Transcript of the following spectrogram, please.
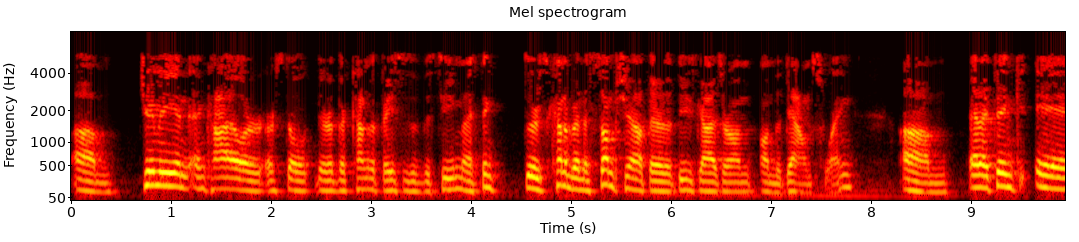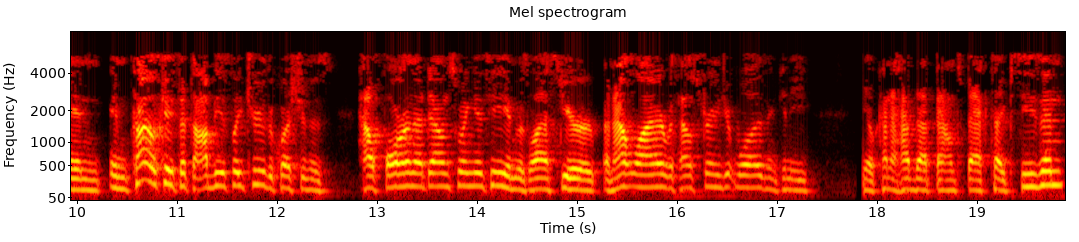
Um, Jimmy and, and Kyle are, are still they're they're kind of the faces of this team, and I think there's kind of an assumption out there that these guys are on on the downswing. Um, and I think in in Kyle's case, that's obviously true. The question is how far on that downswing is he, and was last year an outlier with how strange it was, and can he, you know, kind of have that bounce back type season?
